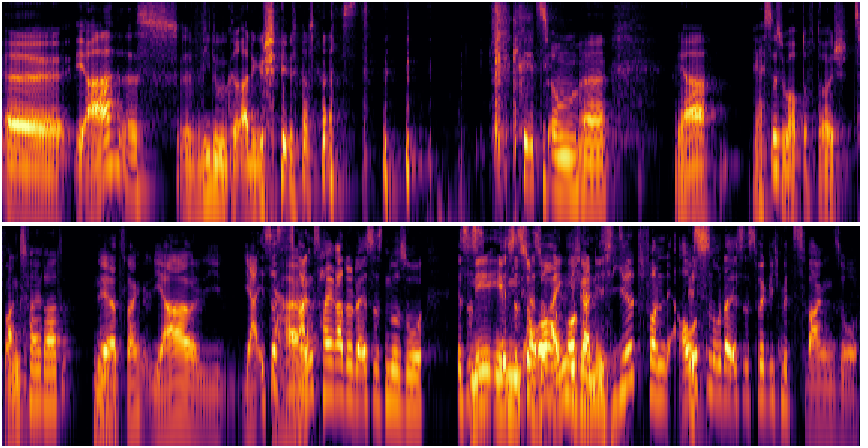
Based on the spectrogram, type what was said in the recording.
äh, ja, es, wie du gerade geschildert hast, geht's um, äh, ja, wie heißt das überhaupt auf Deutsch? Zwangsheirat? Nee. Ja, Zwang, ja, ja, ist das Ja. Zwangsheirat oder ist es nur so, ist es, Nee, eben, ist es so also or- eigentlich ja organisiert von außen Es- oder ist es wirklich mit Zwang so?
